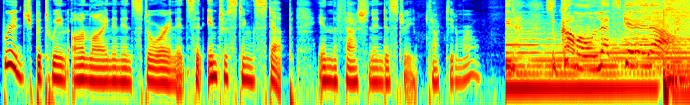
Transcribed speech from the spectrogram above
bridge between online and in store, and it's an interesting step in the fashion industry. Talk to you tomorrow. So come on, let's get out.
